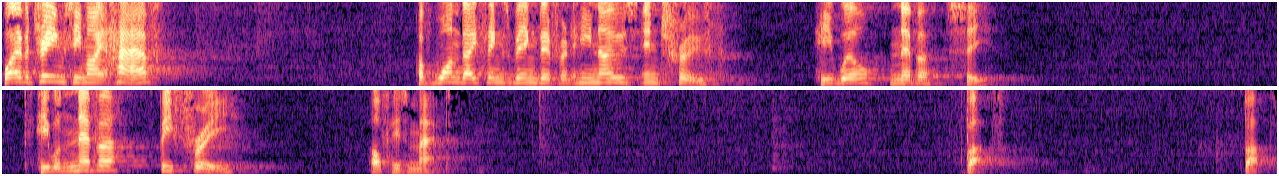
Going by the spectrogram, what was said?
Whatever dreams he might have of one day things being different, he knows in truth he will never see. He will never be free of his mat. But, but,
